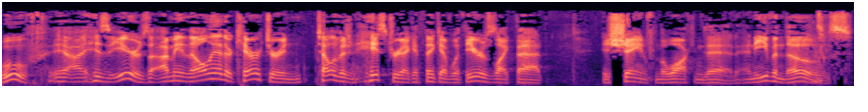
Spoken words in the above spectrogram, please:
oof. Yeah, his ears. I mean, the only other character in television history I can think of with ears like that is Shane from The Walking Dead, and even those,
